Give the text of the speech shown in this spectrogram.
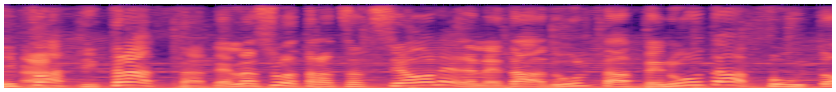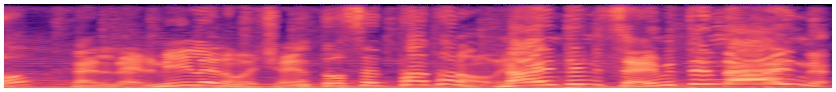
Infatti tratta della sua transazione dell'età adulta avvenuta appunto Nel- nel 1979. 1979!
